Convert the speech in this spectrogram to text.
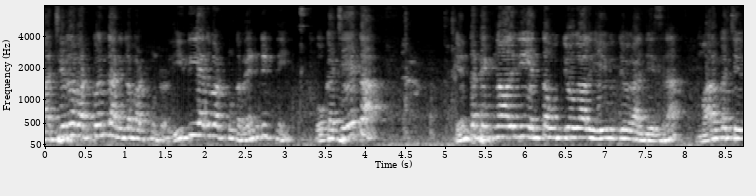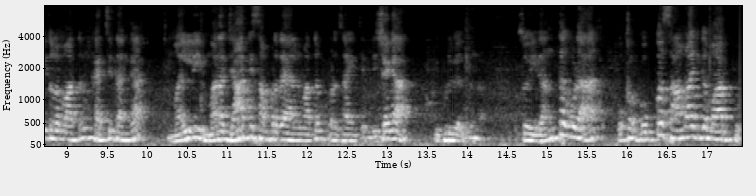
ఆ చిర్ర పట్టుకొని దాని ఇట్లా పట్టుకుంటాడు. ఇది అది పట్టుకుంటాడు రెండింటిని. ఒక చేత ఎంత టెక్నాలజీ ఎంత ఉద్యోగాలు ఏ ఉద్యోగాలు చేసినా మరొక చేతిలో మాత్రం ఖచ్చితంగా మళ్ళీ మన జాతి సంప్రదాయాలను మాత్రం కొనసాగించే దిశగా ఇప్పుడు వెళ్తున్నాం. సో ఇదంతా కూడా ఒక గొప్ప సామాజిక మార్పు.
